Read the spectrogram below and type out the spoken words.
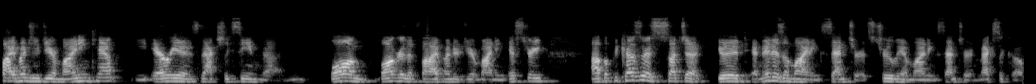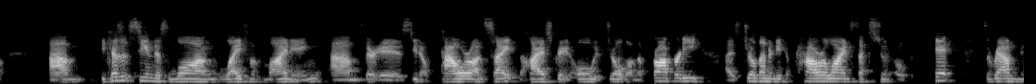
500 year mining camp. The area is actually seen uh, long, longer than 500 year mining history. Uh, but because there's such a good, and it is a mining center, it's truly a mining center in Mexico. Um, because it's seen this long life of mining, um, there is, you know, power on site. The highest grade hole we've drilled on the property uh, is drilled underneath a power line next to an open pit. It's around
